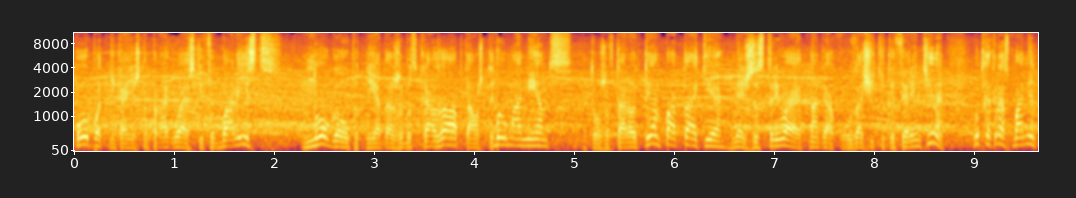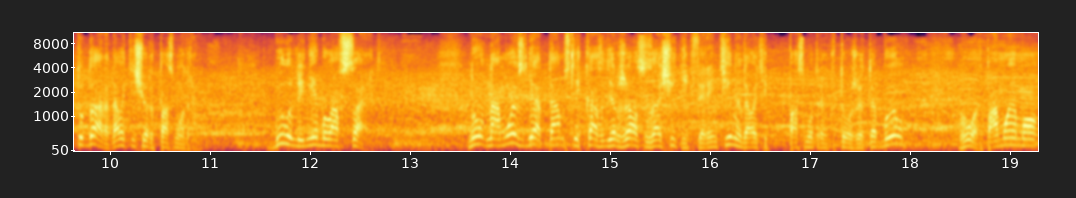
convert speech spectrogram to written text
Опытный, конечно, парагвайский футболист. Много опытный, я даже бы сказал, потому что был момент, это уже второй темп атаки. Мяч застревает в ногах у защитника Фиорентины. Вот как раз момент удара. Давайте еще раз посмотрим. Было ли не было офсайд. Ну, на мой взгляд, там слегка задержался защитник Фиорентины. Давайте посмотрим, кто же это был. Вот, по-моему,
